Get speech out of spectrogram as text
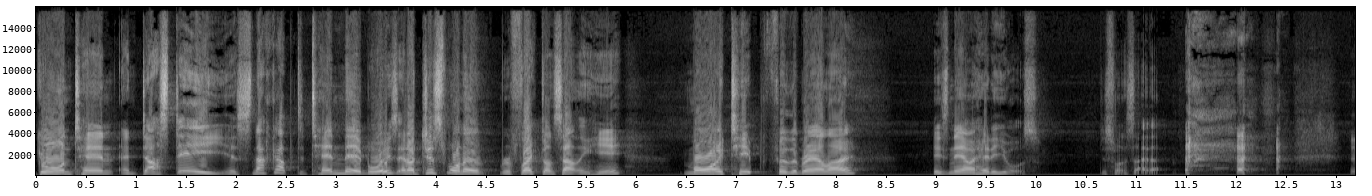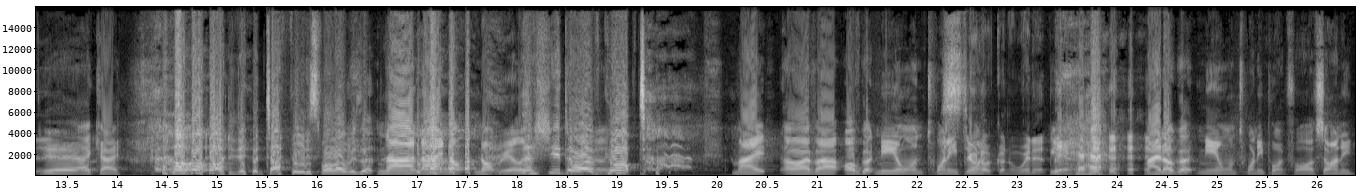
Gawn 10, and Dusty has snuck up to 10 there, boys. And I just want to reflect on something here. My tip for the Brownlow is now ahead of yours. Just want to say that. Yeah, okay. Oh, a tough pill to swallow, is it? No, no, not not really. The really, shit I've copped. mate. I've uh, I've got Neale on twenty. Still point- not going to win it. Yeah, mate, I've got Neale on 20.5, so I need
